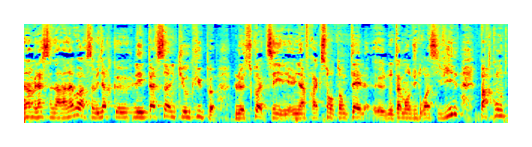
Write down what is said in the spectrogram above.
Ah non, mais là, ça n'a rien à voir. Ça veut dire que les personnes qui occupent le squat, c'est une infraction en tant que telle, euh, notamment du droit civil. Par contre,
